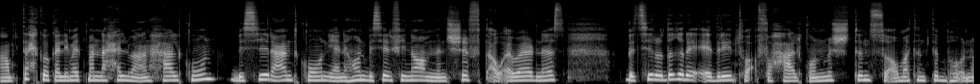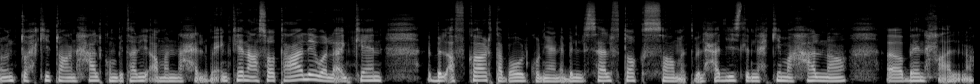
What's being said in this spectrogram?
عم تحكوا كلمات منا حلوة عن حالكم بصير عندكم يعني هون بصير في نوع من الشفت أو اويرنس بتصيروا دغري قادرين توقفوا حالكم مش تنسوا أو ما تنتبهوا إنه أنتم حكيتوا عن حالكم بطريقة منا حلوة إن كان على صوت عالي ولا إن كان بالأفكار تبعولكم يعني بالسيلف توك صامت بالحديث اللي بنحكيه مع حالنا آه، بين حالنا.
